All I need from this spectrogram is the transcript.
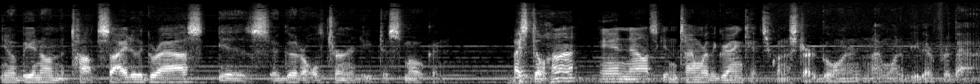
You know, being on the top side of the grass is a good alternative to smoking. I still hunt, and now it's getting time where the grandkids are going to start going, and I want to be there for that.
